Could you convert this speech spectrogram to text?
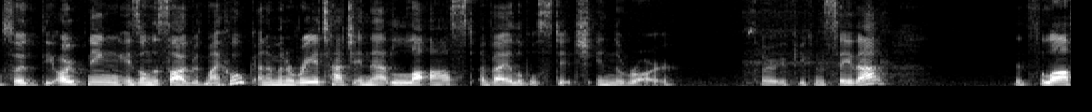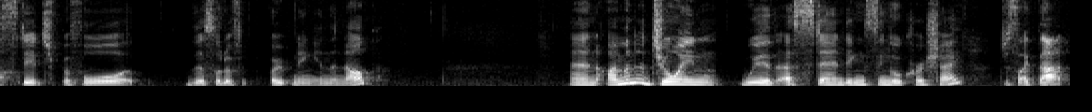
so the opening is on the side with my hook and I'm going to reattach in that last available stitch in the row. So if you can see that, it's the last stitch before the sort of opening in the nub. And I'm going to join with a standing single crochet, just like that.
